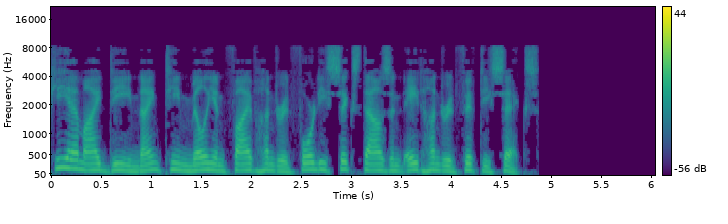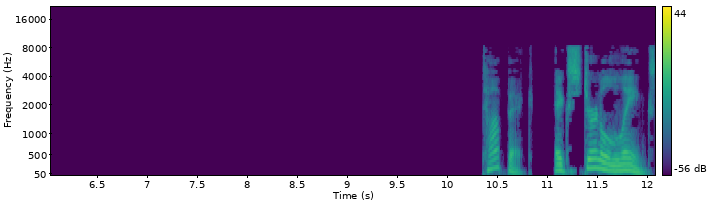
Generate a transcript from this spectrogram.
PMID 19546856 Topic External links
